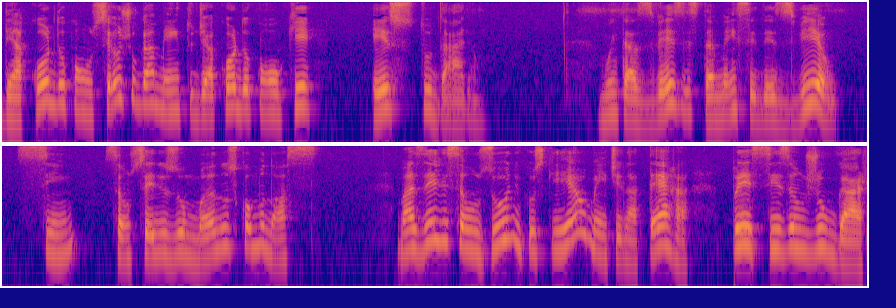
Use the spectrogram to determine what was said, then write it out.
de acordo com o seu julgamento, de acordo com o que estudaram. Muitas vezes também se desviam, sim, são seres humanos como nós. Mas eles são os únicos que realmente na Terra precisam julgar,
